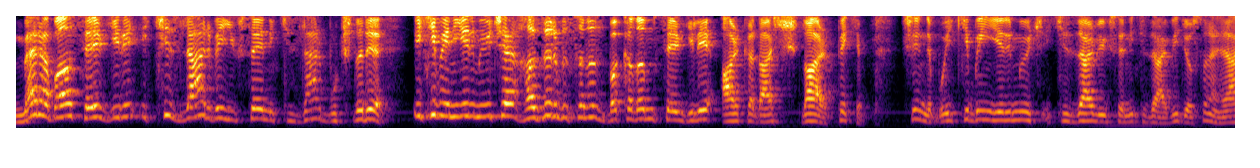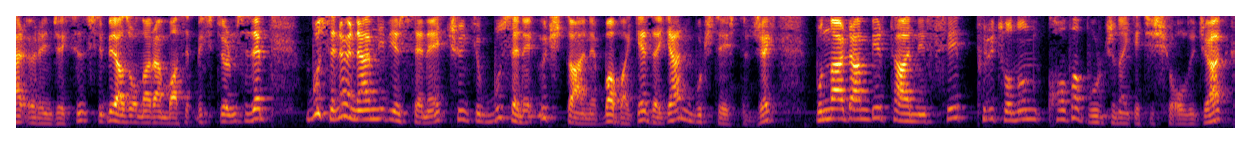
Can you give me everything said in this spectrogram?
Merhaba sevgili ikizler ve yükselen ikizler burçları. 2023'e hazır mısınız bakalım sevgili arkadaşlar? Peki şimdi bu 2023 ikizler ve yükselen ikizler videosunda neler öğreneceksiniz? Şimdi biraz onlardan bahsetmek istiyorum size. Bu sene önemli bir sene çünkü bu sene 3 tane baba gezegen burç değiştirecek. Bunlardan bir tanesi Plüton'un kova burcuna geçişi olacak.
